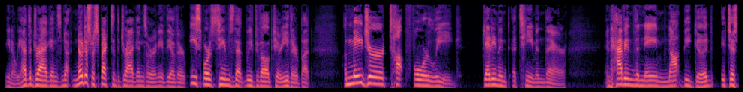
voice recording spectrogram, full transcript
You know, we had the Dragons. No, no disrespect to the Dragons or any of the other esports teams that we've developed here either, but a major top four league getting in, a team in there and having the name not be good, it just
